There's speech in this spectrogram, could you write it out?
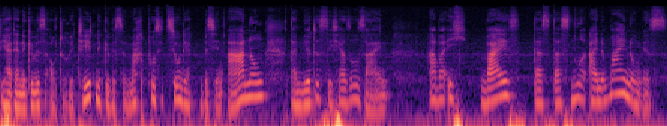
die hat ja eine gewisse Autorität, eine gewisse Machtposition, die hat ein bisschen Ahnung, dann wird es sicher so sein. Aber ich weiß, dass das nur eine Meinung ist,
